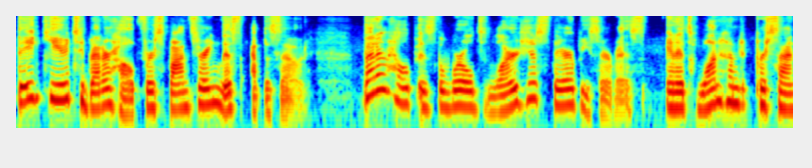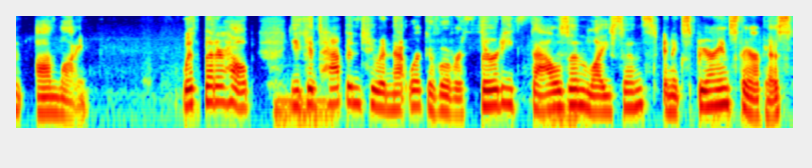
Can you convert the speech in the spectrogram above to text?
Thank you to BetterHelp for sponsoring this episode. BetterHelp is the world's largest therapy service, and it's 100% online. With BetterHelp, you can tap into a network of over 30,000 licensed and experienced therapists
